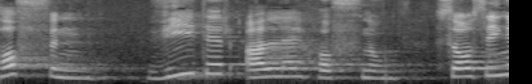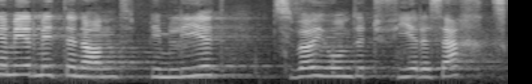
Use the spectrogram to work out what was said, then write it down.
Hoffen wieder alle Hoffnung. So singen wir miteinander beim Lied 264,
